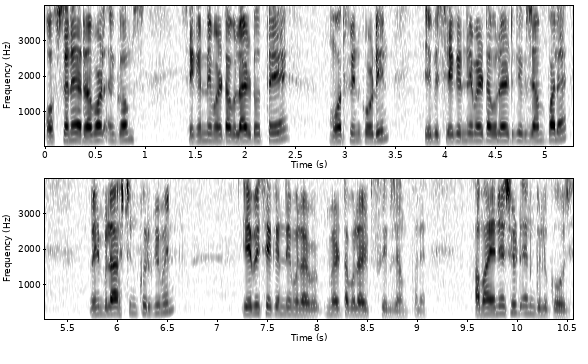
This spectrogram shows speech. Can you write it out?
option है, रबड़ एगम्स सेकेंडरी मेटाबोलाइट होते हैं मोरफिन कोडिन ये भी सेकेंडरी मेटाबोलाइट के एग्ज़ाम्पल है विन ब्लास्टिन कुर्क्यूमिन ये भी सेकेंडरी मेटाबोलाइट्स के एग्ज़ाम्पल है। अमाइन एसिड एंड ग्लूकोज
